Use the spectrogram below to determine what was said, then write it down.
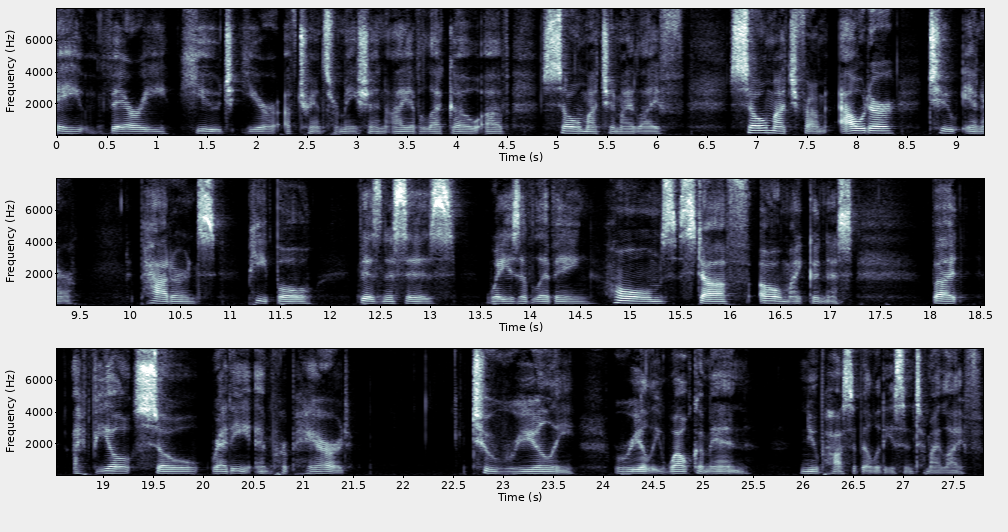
a very huge year of transformation. I have let go of so much in my life, so much from outer to inner patterns, people, businesses, ways of living, homes, stuff. Oh my goodness. But I feel so ready and prepared to really, really welcome in new possibilities into my life.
